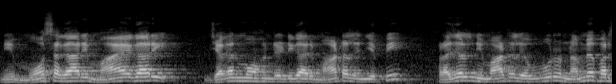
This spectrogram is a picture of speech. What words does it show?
మీ మోసగారి మాయగారి జగన్మోహన్ రెడ్డి గారి మాటలు అని చెప్పి ప్రజలు నీ మాటలు ఎవ్వరూ నమ్మే పరిస్థితి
